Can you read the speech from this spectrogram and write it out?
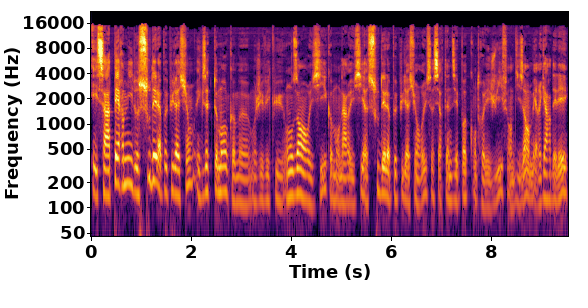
Et ça a permis de souder la population, exactement comme euh, moi j'ai vécu 11 ans en Russie, comme on a réussi à souder la population russe à certaines époques contre les juifs en disant mais regardez-les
